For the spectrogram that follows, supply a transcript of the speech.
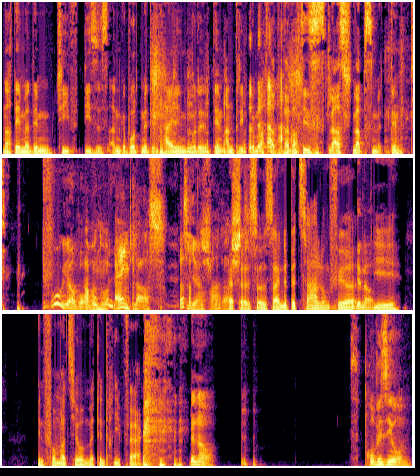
nachdem er dem Chief dieses Angebot mit den Teilen oder dem Antrieb gemacht hat und dann noch dieses Glas Schnaps mitnimmt. Oh ja, warum? Aber nur ein Glas. Das hat Ja. mich überrascht. Also seine Bezahlung für Genau. die Information mit den Triebwerken. Genau. Provision.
